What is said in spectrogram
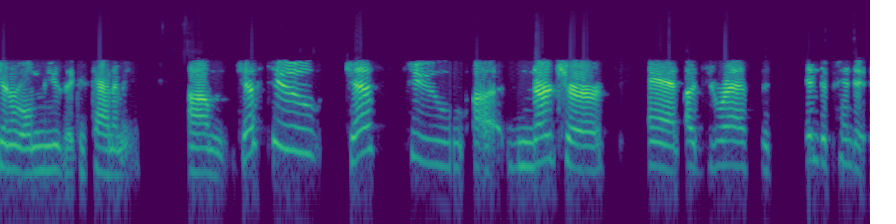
General Music Academy, um, just to just to uh, nurture and address the independent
